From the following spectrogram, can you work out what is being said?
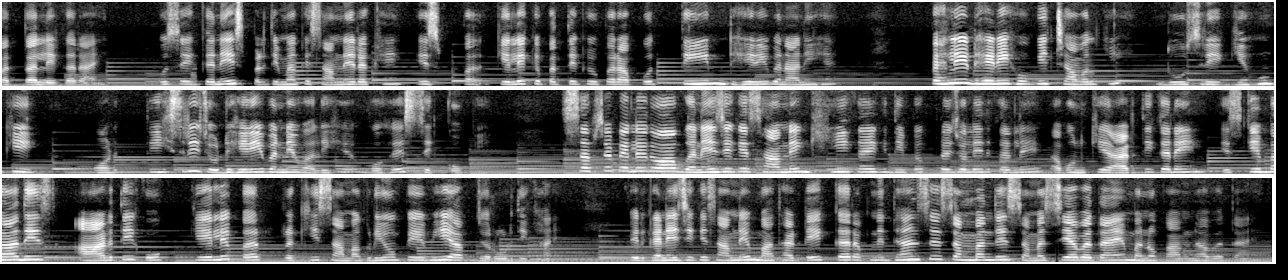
पत्ता लेकर आएँ। उसे गणेश प्रतिमा के सामने रखें। इस केले के पत्ते के ऊपर आपको तीन ढेरी बनानी है। पहली ढेरी होगी चावल की, दूसरी गेहूँ की और तीसरी जो ढेरी बनने वाली है, वो है सिक्कों की। सबसे पहले तो आप गणेश जी के सामने घी का एक दीपक प्रज्वलित कर लें। अब उनकी आरती करें। इसके बाद इस आरती को केले पर रखी सामग्रियों पे भी आप ज़रूर दिखाएँ। फिर गणेश जी के सामने माथा टेक कर अपने धन से संबंधित समस्या बताएँ, मनोकामना बताएँ।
